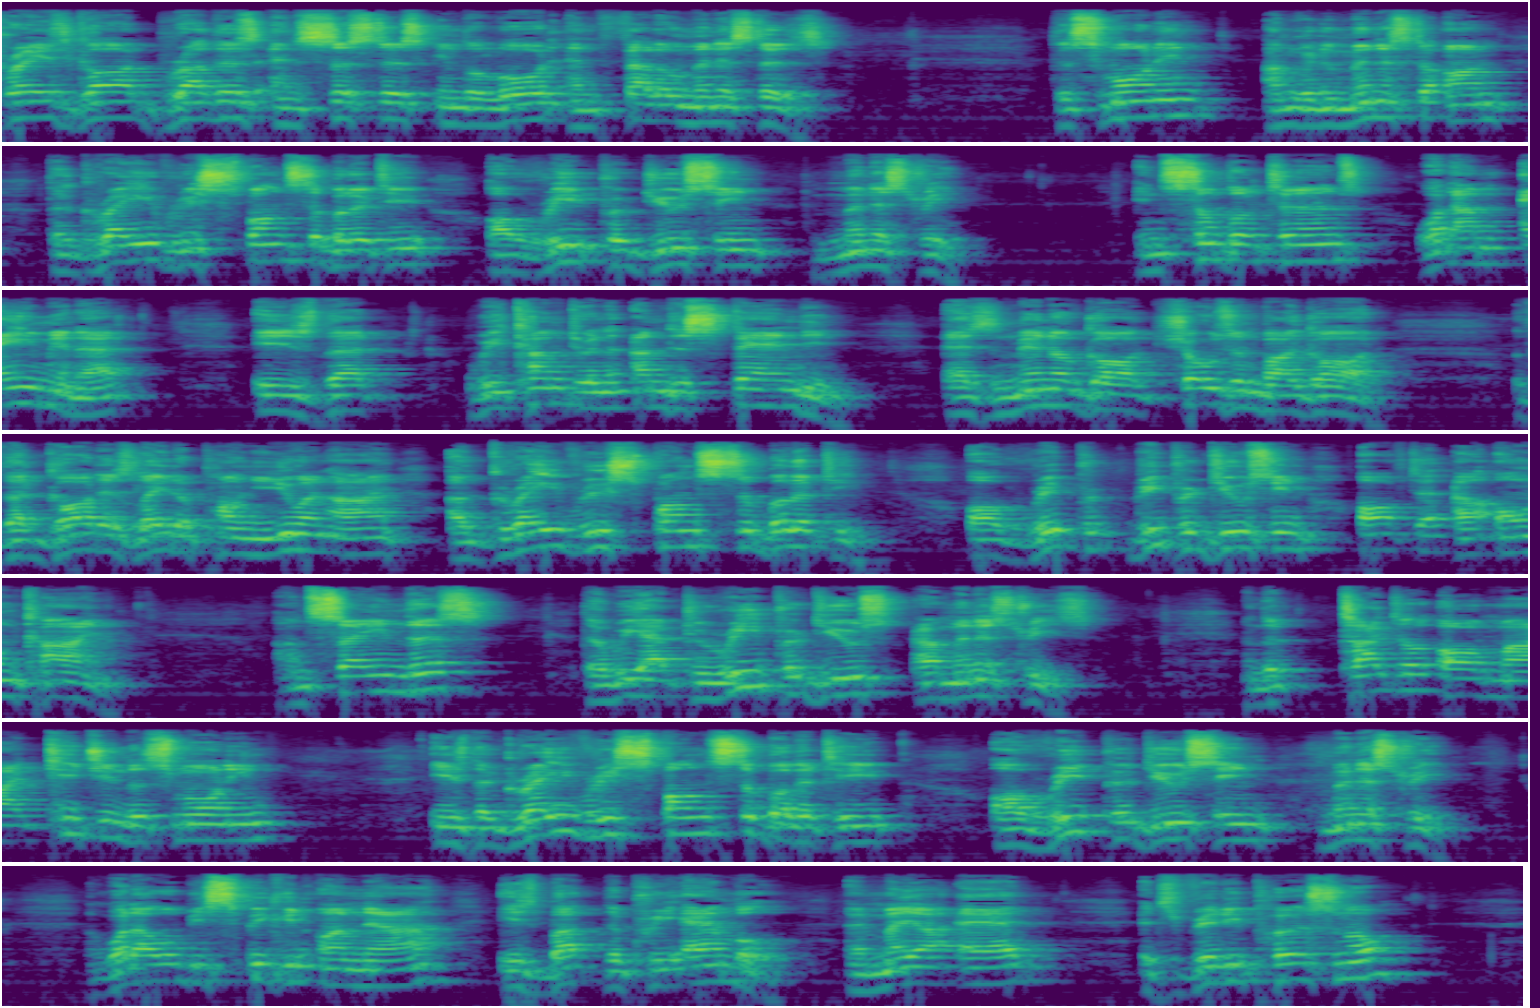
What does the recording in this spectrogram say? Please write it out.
Praise God, brothers and sisters in the Lord and fellow ministers. This morning, I'm going to minister on the grave responsibility of reproducing ministry. In simple terms, what I'm aiming at is that we come to an understanding as men of God, chosen by God, that God has laid upon you and I a grave responsibility of reproducing after our own kind. I'm saying this that we have to reproduce our ministries. And the title of my teaching this morning is The Grave Responsibility of Reproducing Ministry. And what I will be speaking on now is but the preamble. And may I add, it's very personal.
